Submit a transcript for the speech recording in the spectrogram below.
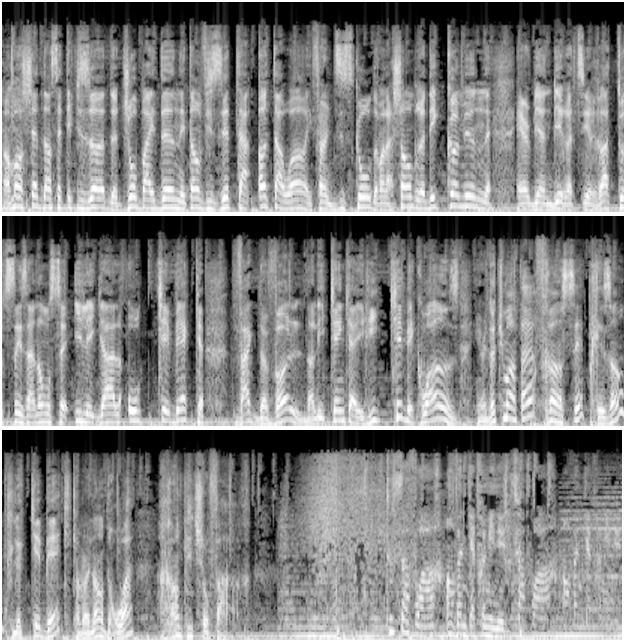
En manchette dans cet épisode, Joe Biden est en visite à Ottawa et fait un discours devant la Chambre des communes. Airbnb retirera toutes ses annonces illégales au Québec. Vague de vol dans les quincailleries québécoises. Et un documentaire français présente le Québec comme un endroit rempli de chauffards. Tout savoir en 24 minutes. Savoir en 24 minutes.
